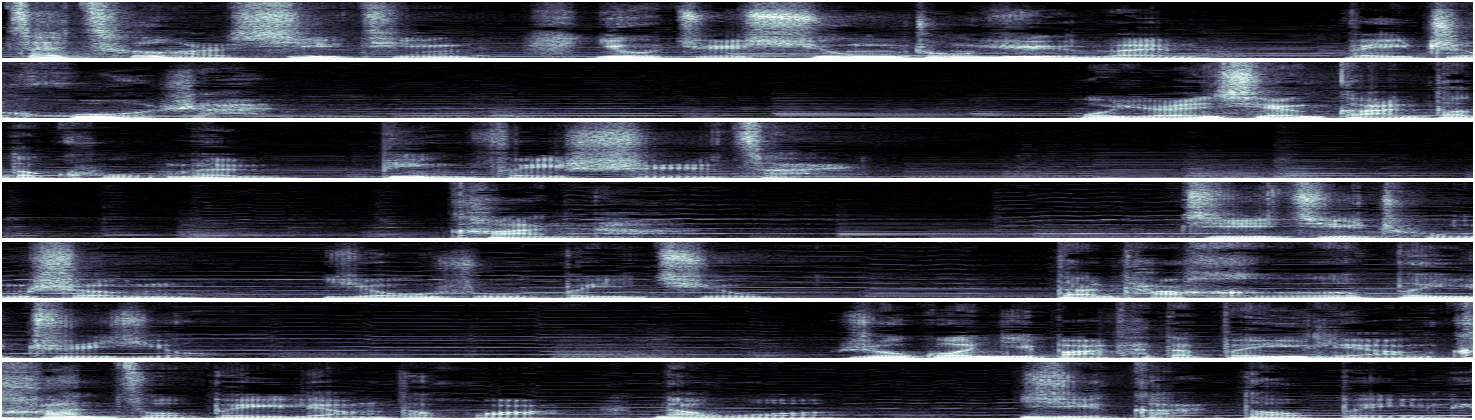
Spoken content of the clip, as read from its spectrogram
再侧耳细听，又觉胸中郁闷，为之豁然。我原先感到的苦闷，并非实在。看呐，唧唧虫声，犹如悲秋，但它何悲之有？如果你把它的悲凉看作悲凉的话，那我亦感到悲凉。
